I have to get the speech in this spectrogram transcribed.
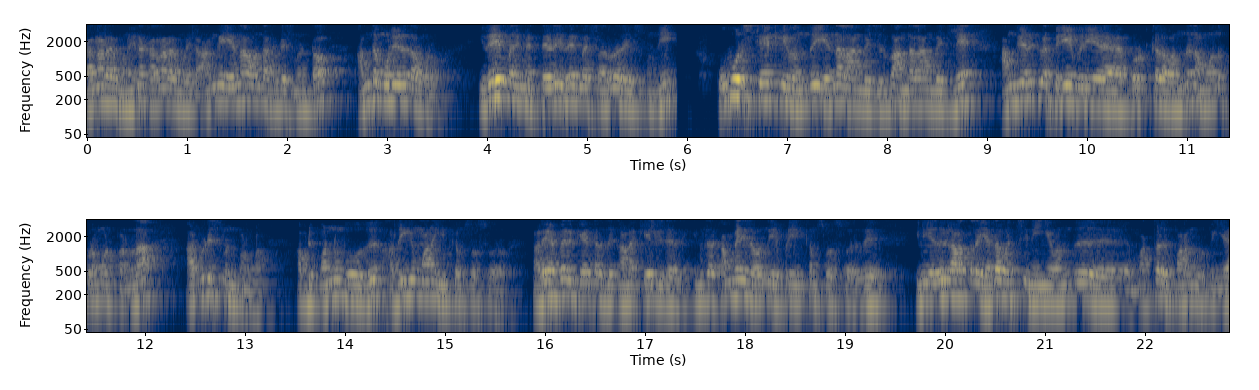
கர்நாடகா போனீங்கன்னா கர்நாடக மொழியில். அங்கே என்ன வந்து அட்வர்டைஸ்மெண்ட்டோ அந்த மொழியில தான் வரும். இதே மாதிரி மெத்தேடு இதே மாதிரி சர்வரை யூஸ் பண்ணி ஒவ்வொரு ஸ்டேட்லேயும் வந்து என்ன லாங்குவேஜ் இருக்கோ அந்த லாங்குவேஜ்லேயே அங்கே இருக்கிற பெரிய பெரிய பொருட்களை வந்து நம்ம வந்து ப்ரொமோட் பண்ணலாம். அட்வர்டைஸ்மெண்ட் பண்ணலாம். அப்படி பண்ணும்போது அதிகமான இன்கம் சோர்ஸ் வரும். நிறைய பேர் கேட்டதுக்கான கேள்வி தான் இந்த கம்பெனியில் வந்து எப்படி இன்கம் சோர்ஸ் வருது? இனி எதிர்காலத்தில் எதை வச்சு நீங்கள் வந்து மக்களுக்கு பணம் கொடுப்பீங்க?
